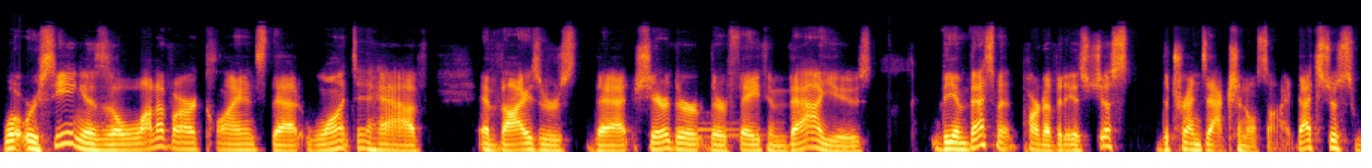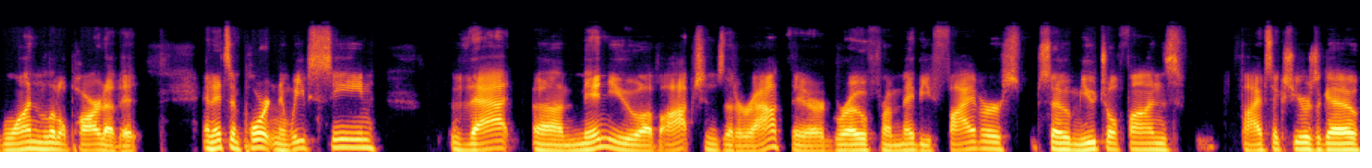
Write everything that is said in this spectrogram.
what we're seeing is a lot of our clients that want to have advisors that share their their faith and values the investment part of it is just the transactional side that's just one little part of it and it's important and we've seen that uh, menu of options that are out there grow from maybe five or so mutual funds five six years ago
